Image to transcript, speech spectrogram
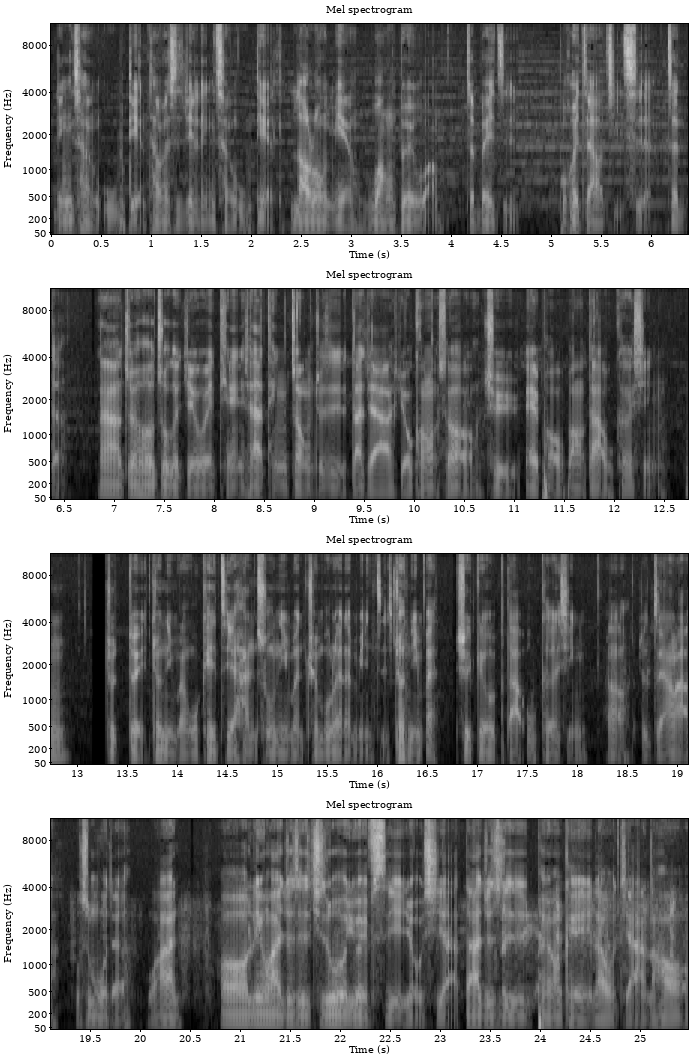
凌晨五点，台湾时间凌晨五点，牢笼里面王对王，这辈子不会再有几次了，真的。那最后做个结尾，填一下听众，就是大家有空的时候去 Apple 帮我打五颗星，嗯，就对，就你们，我可以直接喊出你们全部人的名字，就你们去给我打五颗星啊，就这样啦。我是莫德，晚安哦。另外就是，其实我有 UFC 的游戏啊，大家就是朋友可以来我家，然后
